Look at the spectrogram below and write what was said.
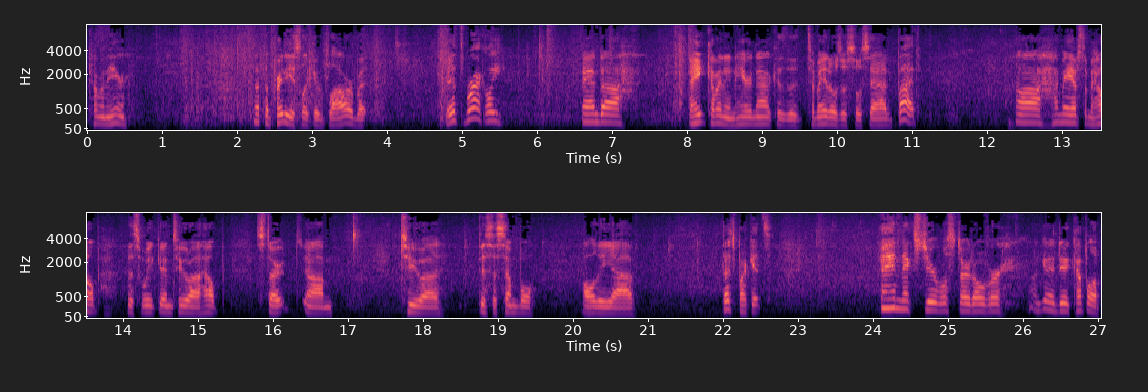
coming here. Not the prettiest looking flower, but it's broccoli. And uh, I hate coming in here now because the tomatoes are so sad, but uh, I may have some help this weekend to uh, help start um, to uh, disassemble all the uh, Dutch buckets. And next year we'll start over. I'm going to do a couple of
